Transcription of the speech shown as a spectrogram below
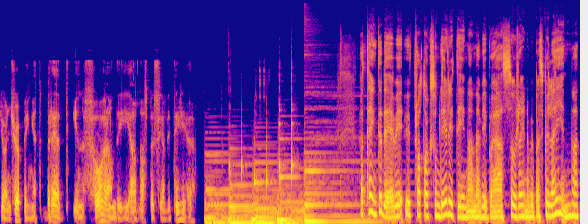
i Jönköping, ett breddinförande i alla specialiteter. Jag tänkte det, vi, vi pratade också om det lite innan när vi började surra, innan vi började spela in. Att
